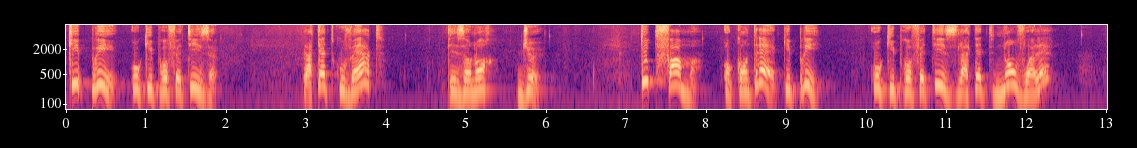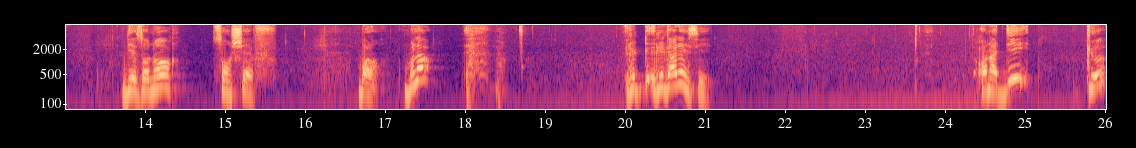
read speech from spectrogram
qui prie ou qui prophétise la tête couverte déshonore Dieu. Toute femme, au contraire, qui prie ou qui prophétise la tête non voilée, déshonore son chef. Bon, voilà. Regardez ici. On a dit que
